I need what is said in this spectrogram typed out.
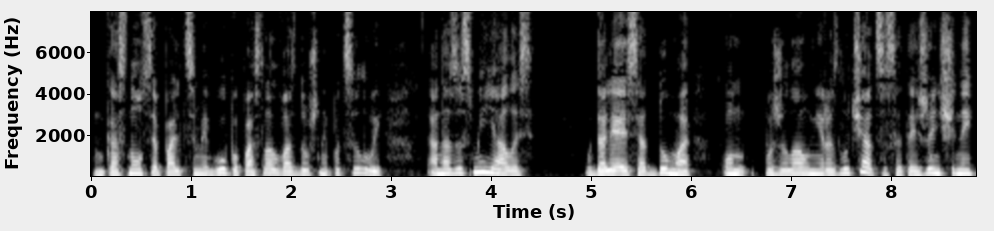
Он коснулся пальцами губ и послал воздушный поцелуй. Она засмеялась. Удаляясь от дома, он пожелал не разлучаться с этой женщиной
